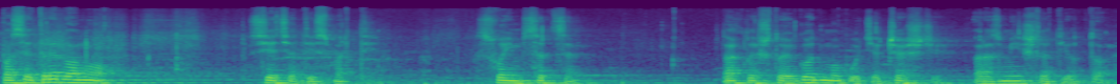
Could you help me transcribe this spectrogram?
Pa se trebamo sjećati smrti svojim srcem. Dakle, što je god moguće češće razmišljati o tome.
